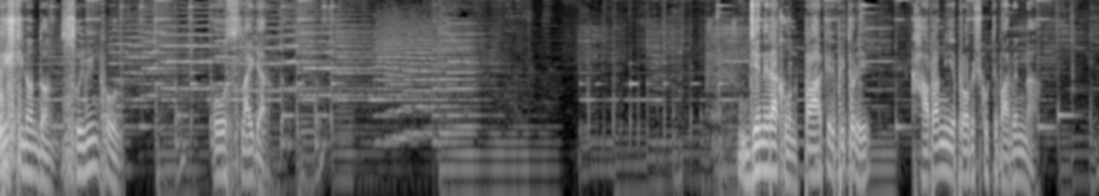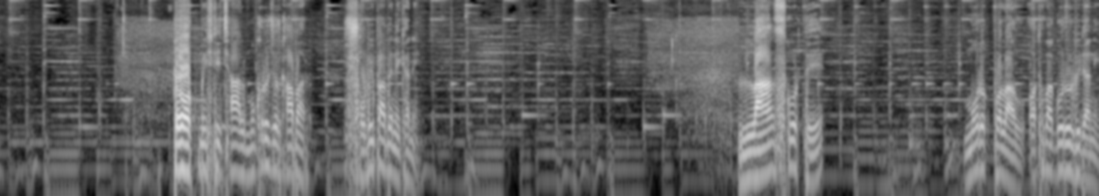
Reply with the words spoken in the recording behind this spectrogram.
দৃষ্টিনন্দন, সুইমিং পুল ও স্লাইডার। জেনে রাখুন, পার্কের ভিতরে খাবার নিয়ে প্রবেশ করতে পারবেন না। টক, মিষ্টি, ঝাল মুখরোচর খাবার সবই পাবেন এখানে। লাঞ্চ করতে মোরগ পোলাও অথবা গরুর বিরিয়ানি।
